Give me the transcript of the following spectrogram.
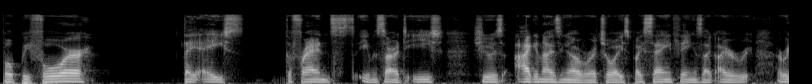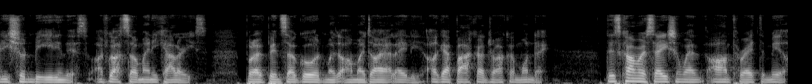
But before they ate, the friends even started to eat. She was agonizing over her choice by saying things like, I, re- I really shouldn't be eating this. I've got so many calories, but I've been so good on my diet lately. I'll get back on track on Monday. This conversation went on throughout the meal.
